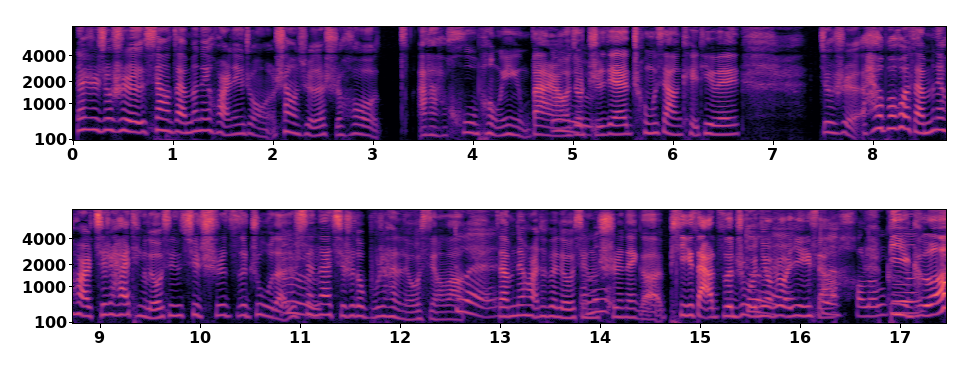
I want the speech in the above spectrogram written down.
但是就是像咱们那会儿那种上学的时候啊，呼朋引伴，然后就直接冲向 KTV。就是还有包括咱们那会儿其实还挺流行去吃自助的，嗯、就现在其实都不是很流行了。对，咱们那会儿特别流行吃那个披萨自助，你有没有印象？对，好伦哥，比格，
